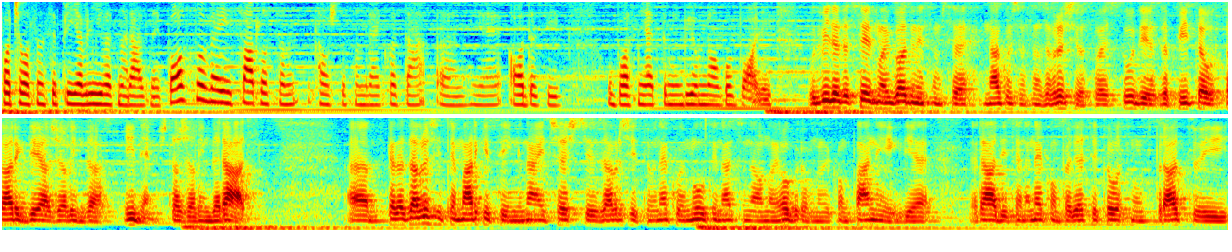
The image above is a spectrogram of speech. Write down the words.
počela sam se prijavljivati na razne poslove i shvatila sam, kao što sam rekla, da je odaziv u Bosni i Hercegovini bio mnogo bolji. U 2007. godini sam se, nakon što sam završio svoje studije, zapitao u stvari gdje ja želim da idem, šta želim da radim. E, kada završite marketing, najčešće završite u nekoj multinacionalnoj ogromnoj kompaniji gdje radite na nekom 58. spratu i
